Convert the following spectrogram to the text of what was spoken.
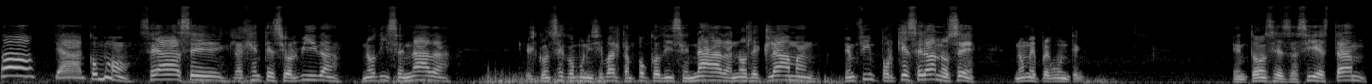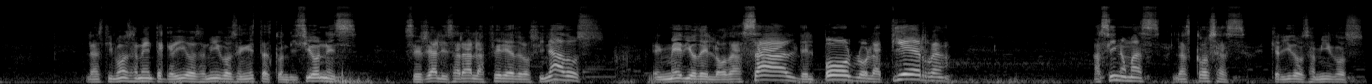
No, ya como se hace, la gente se olvida, no dice nada. El Consejo Municipal tampoco dice nada, no reclaman. En fin, ¿por qué será? No sé, no me pregunten. Entonces, así están. Lastimosamente, queridos amigos, en estas condiciones se realizará la Feria de los Finados, en medio del lodazal, del polvo, la tierra. Así nomás las cosas, queridos amigos,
